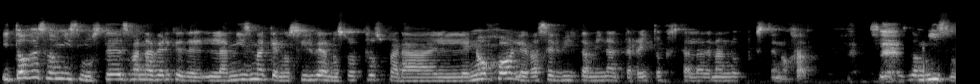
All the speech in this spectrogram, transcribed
Y todo es lo mismo. Ustedes van a ver que de la misma que nos sirve a nosotros para el enojo, le va a servir también al perrito que está ladrando porque está enojado. Sí, es lo mismo.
